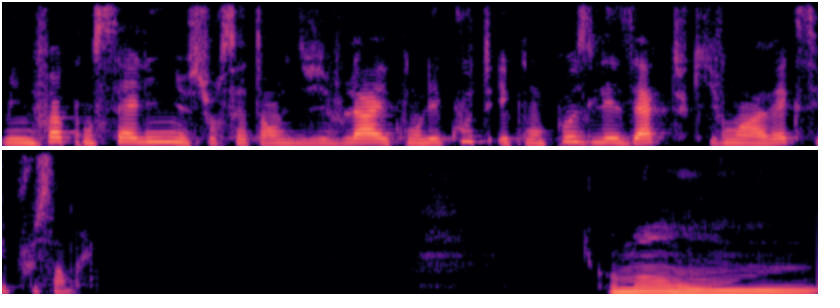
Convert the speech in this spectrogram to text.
mais une fois qu'on s'aligne sur cette envie de vivre-là et qu'on l'écoute et qu'on pose les actes qui vont avec, c'est plus simple. Comment on,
